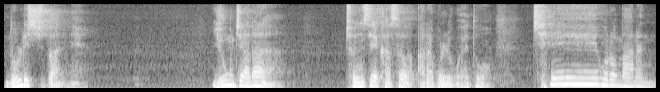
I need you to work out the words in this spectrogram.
놀리시지도 않네. 융자나 전세 가서 알아보려고 해도 최고로 많은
